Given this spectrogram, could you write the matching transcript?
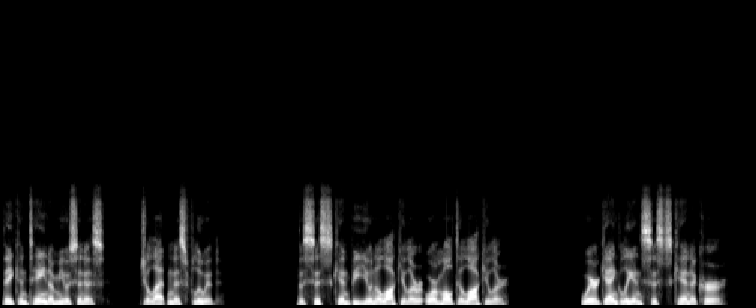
They contain a mucinous, gelatinous fluid. The cysts can be unilocular or multilocular. Where ganglion cysts can occur.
